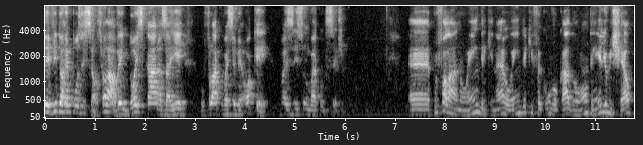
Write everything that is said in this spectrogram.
devido à reposição. Se falar, ah, vem dois caras aí, o Flaco vai ser bem. Ok, mas isso não vai acontecer. Já. É, por falar no Hendrick, né? O Hendrick foi convocado ontem, ele e o Michel,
